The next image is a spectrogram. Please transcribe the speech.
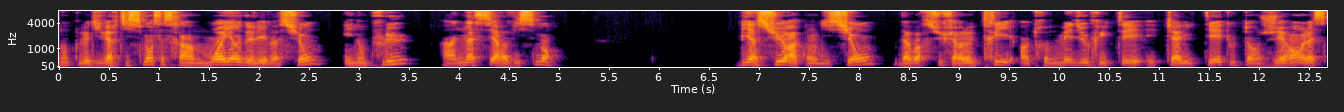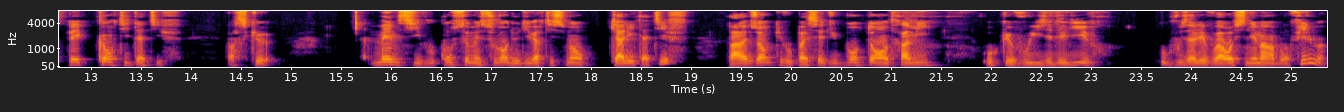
Donc le divertissement, ça sera un moyen d'élévation et non plus un asservissement. Bien sûr, à condition d'avoir su faire le tri entre médiocrité et qualité tout en gérant l'aspect quantitatif. Parce que même si vous consommez souvent du divertissement qualitatif, par exemple que vous passez du bon temps entre amis, ou que vous lisez des livres, ou que vous allez voir au cinéma un bon film,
